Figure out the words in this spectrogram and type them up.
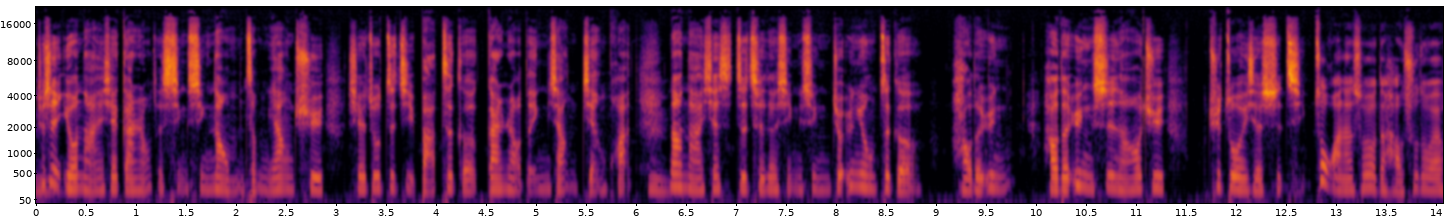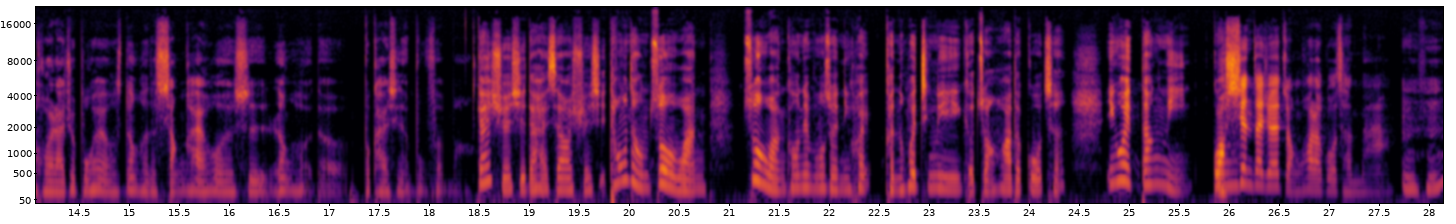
就是有哪一些干扰的行星，嗯、那我们怎么样去协助自己把这个干扰的影响减缓？嗯，那哪一些是支持的行星，就运用这个好的运好的运势，然后去。去做一些事情，做完了所有的好处都会回来，就不会有任何的伤害或者是任何的不开心的部分吗？该学习的还是要学习。通常做完做完空间风水，你会可能会经历一个转化的过程，因为当你光现在就在转化的过程吗？嗯哼，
